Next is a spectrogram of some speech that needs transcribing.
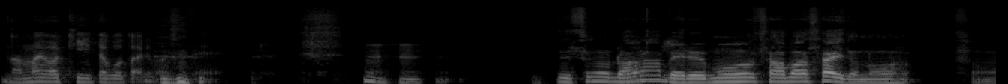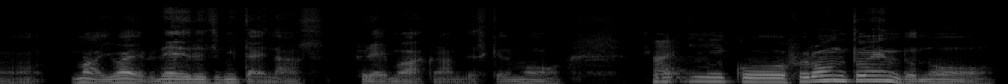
名前は聞いたことありますね。うんうんうん。ク。で、その Laravel もサーバーサイドの、その、まあ、いわゆる Rails みたいなフレームワークなんですけども、それに、こう、フロントエンドの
